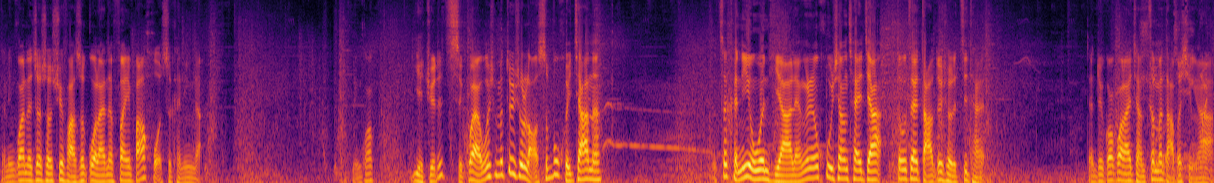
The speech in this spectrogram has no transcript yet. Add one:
那灵光呢这时候血法师过来呢放一把火是肯定的。灵光也觉得奇怪，为什么对手老是不回家呢？这肯定有问题啊！两个人互相拆家，都在打对手的祭坛。但对呱呱来讲，这么打不行啊！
